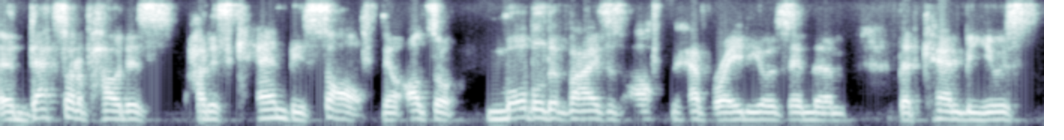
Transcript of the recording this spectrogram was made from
uh, that's sort of how this how this can be solved. You also mobile devices often have radios in them that can be used.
